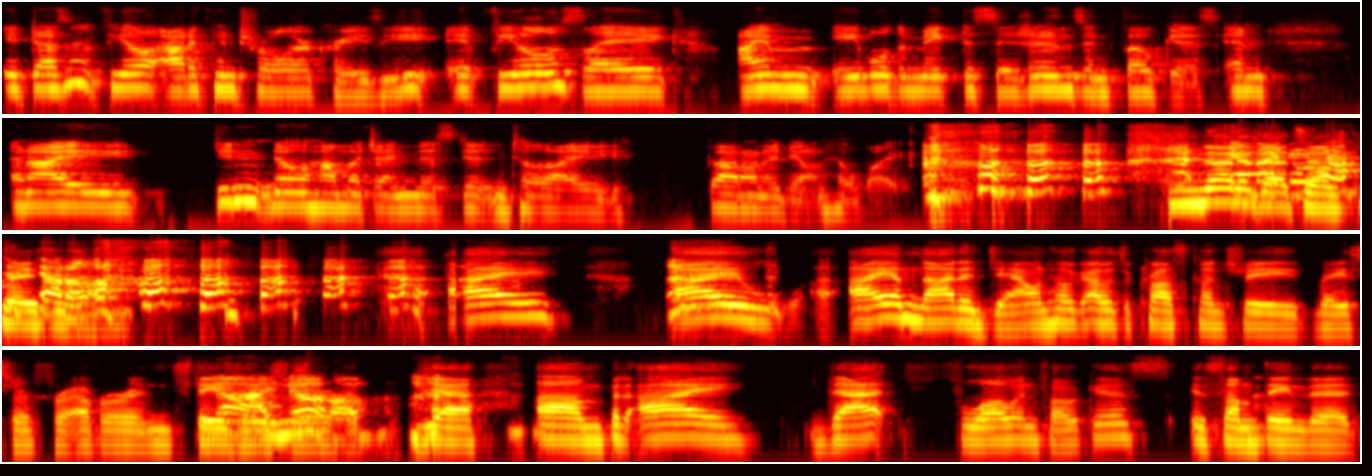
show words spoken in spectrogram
it doesn't feel out of control or crazy. It feels like I'm able to make decisions and focus. And and I didn't know how much I missed it until I got on a downhill bike. None of that sounds crazy. I I I am not a downhill. I was a cross country racer forever and stayed. Yeah, I know. Yeah. Um, but I that flow and focus is something that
